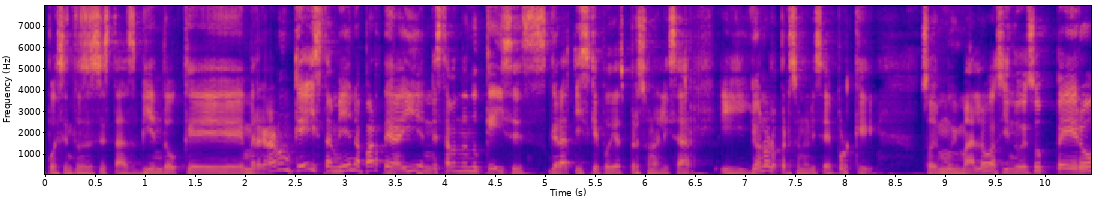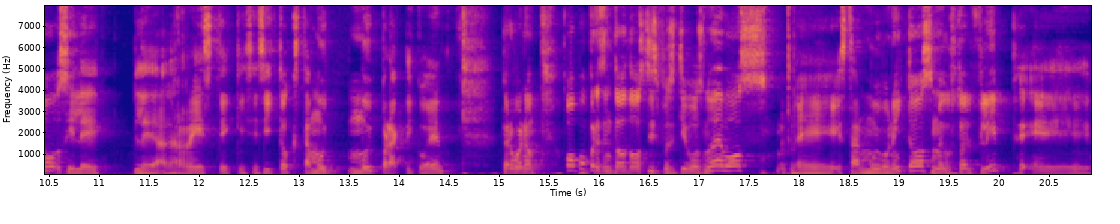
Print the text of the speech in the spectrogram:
pues entonces estás viendo que me regalaron un case también. Aparte ahí estaban dando cases gratis que podías personalizar. Y yo no lo personalicé porque soy muy malo haciendo eso, pero sí le, le agarré este casecito que está muy, muy práctico, ¿eh? Pero bueno, Oppo presentó dos dispositivos nuevos. Eh, están muy bonitos. Me gustó el flip. Eh,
